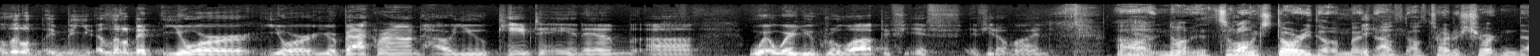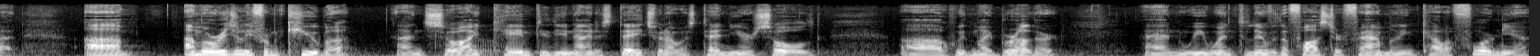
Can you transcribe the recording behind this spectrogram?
a little a little bit your your your background, how you came to A and M. Uh, where, where you grew up, if, if, if you don't mind? Uh, yeah. No, it's a long story though, but I'll, I'll try to shorten that. Um, I'm originally from Cuba, and so I came to the United States when I was 10 years old uh, with my brother, and we went to live with a foster family in California.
